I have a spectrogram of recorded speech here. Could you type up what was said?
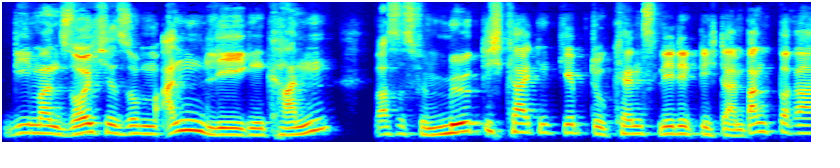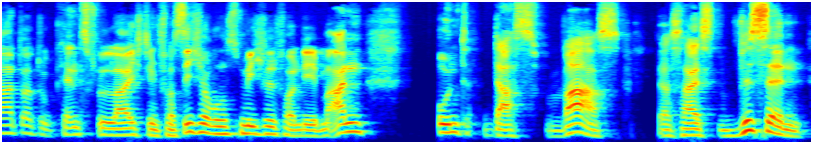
wie man solche Summen anlegen kann was es für Möglichkeiten gibt. Du kennst lediglich deinen Bankberater, du kennst vielleicht den Versicherungsmichel von nebenan und das war's. Das heißt, Wissen,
